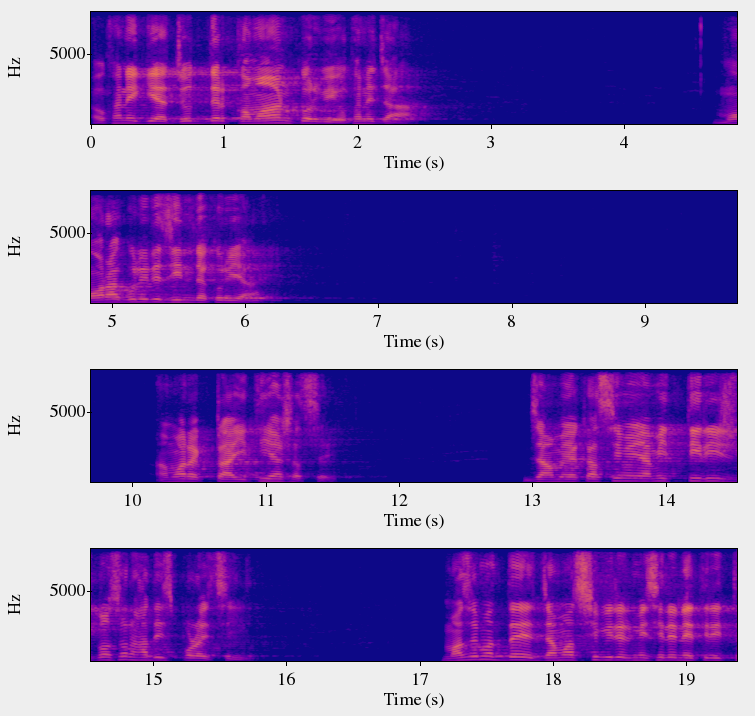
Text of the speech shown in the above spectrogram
ওখানে গিয়া যুদ্ধের কমান্ড করবি, ওখানে যা। মরাগুলিরে জিন্দা করিয়া আমার একটা ইতিহাস আছে। জামে কাসিমে আমি তিরিশ বছর হাদিস পড়াইছি। মাঝে মধ্যে জামাত শিবিরের মিছিলে নেতৃত্ব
